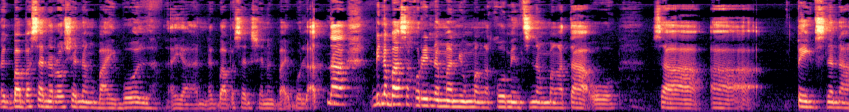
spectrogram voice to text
nagbabasa na raw siya ng Bible. Ayan, nagbabasa na siya ng Bible. At na, binabasa ko rin naman yung mga comments ng mga tao sa uh, page na, na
